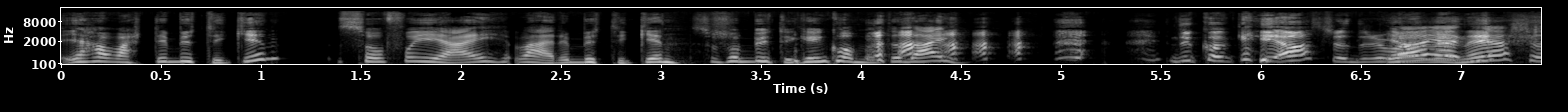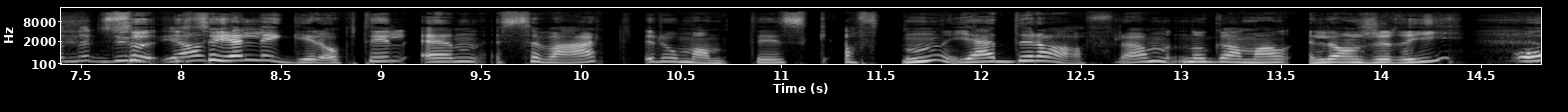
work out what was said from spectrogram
jeg har vært i butikken, så får jeg være butikken. Så får butikken komme til deg. Du kan ikke Ja, skjønner du hva Ja, jeg jeg, mener? jeg skjønner. Du, så, ja, så jeg legger opp til en svært romantisk aften. Jeg drar fram noe gammel lingerie. Å!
